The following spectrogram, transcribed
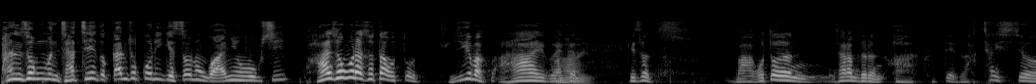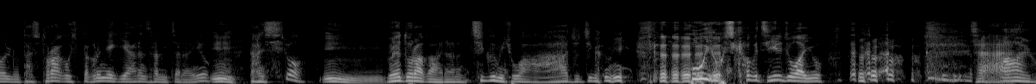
반성문 자체에도 깐족거리게 써놓은 거 아니오 혹시 반성문 안 썼다고 또 뒤지게 맞고 아이고 하여튼 아이. 그래서 막 어떤 사람들은 아 그때 그 학창 시절로 다시 돌아가고 싶다 그런 얘기 하는 사람 있잖아요. 예. 난 싫어. 예. 왜 돌아가? 나는 지금이 좋아. 아주 지금이 호의호식하고 제일 좋아요. 자, 아이고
